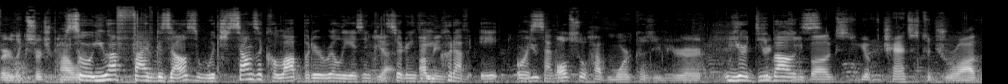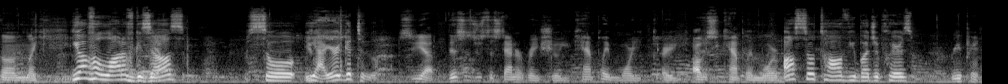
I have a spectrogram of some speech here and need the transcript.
or like search power. So you have five gazelles, which sounds like a lot, but it really isn't, Yeah, considering I that mean, you could have eight or you seven. also have more because of your Your debugs. debugs. You have chances to draw them. Like you have a lot of gazelles, so yeah, you're good to go. so, yeah. This is just a standard ratio. You can't play more. You, or you obviously can't play more. Also, to all of you budget players, reprint.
